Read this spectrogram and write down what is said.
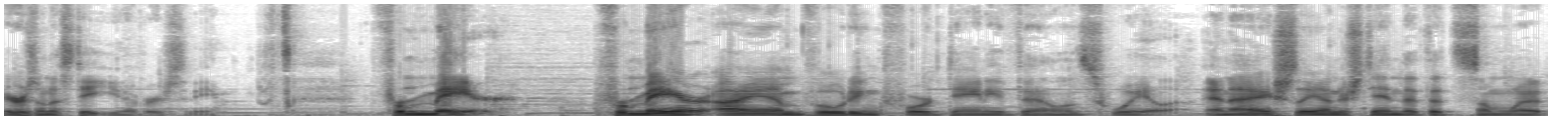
Arizona State University. For mayor, for mayor, I am voting for Danny Valenzuela, and I actually understand that that's somewhat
